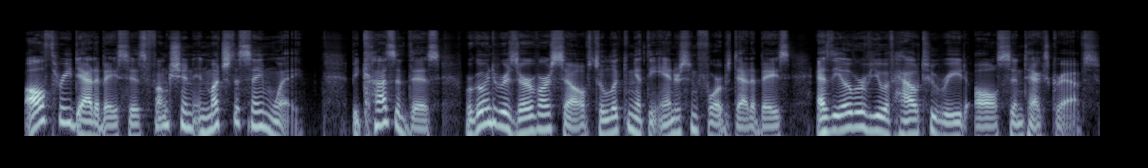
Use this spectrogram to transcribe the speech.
All three databases function in much the same way. Because of this, we're going to reserve ourselves to looking at the Andersen Forbes database as the overview of how to read all syntax graphs.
